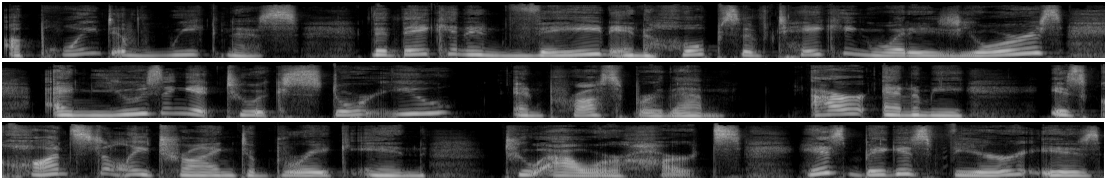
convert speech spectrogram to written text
a point of weakness that they can invade in hopes of taking what is yours and using it to extort you and prosper them? Our enemy is constantly trying to break in to our hearts. His biggest fear is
